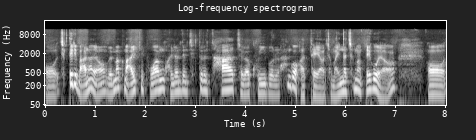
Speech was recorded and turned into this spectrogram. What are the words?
어, 책들이 많아요. 웬만큼 IT 보안 관련된 책들은 다 제가 구입을 한 것 같아요. 정말 옛날 책만 빼고요. 어,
